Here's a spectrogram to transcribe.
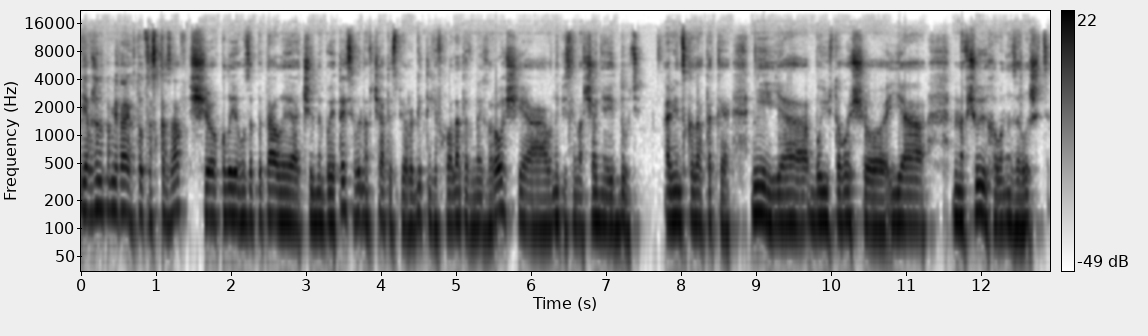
Я вже не пам'ятаю, хто це сказав. Що коли його запитали, чи не боїтеся ви навчати співробітників, вкладати в них гроші, а вони після навчання йдуть. А він сказав таке: ні, я боюсь того, що я навчу їх, а вони залишаться.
